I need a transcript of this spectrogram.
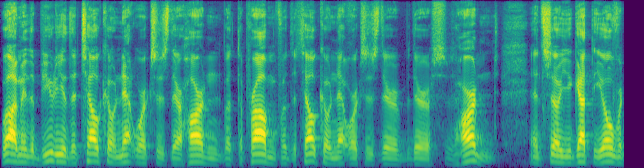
Well, I mean, the beauty of the telco networks is they're hardened, but the problem for the telco networks is they're, they're hardened. And so you got the over,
